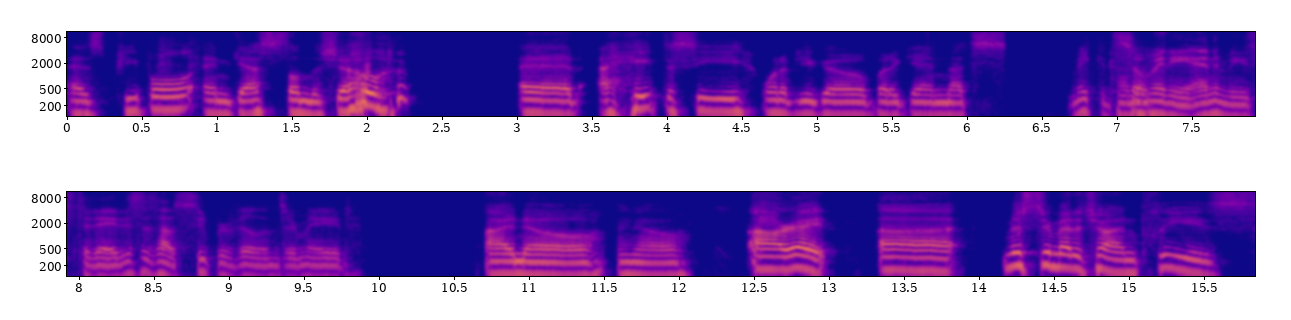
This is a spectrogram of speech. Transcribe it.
as people and guests on the show. and I hate to see one of you go, but again, that's Making so of- many enemies today. This is how supervillains are made. I know, I know. All right. Uh Mr. Metatron, please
